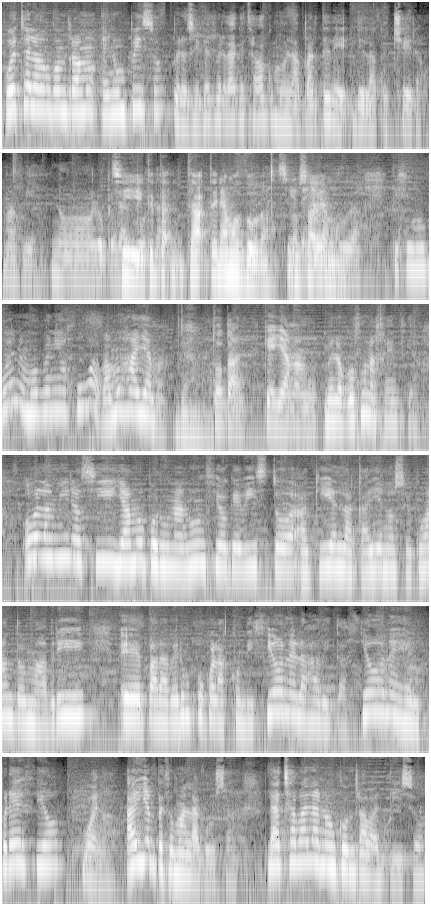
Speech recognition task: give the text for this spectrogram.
Pues este lo encontramos en un piso, pero sí que es verdad que estaba como en la parte de, de la cochera, más bien, no lo que era Sí, el es que teníamos dudas, Sí, no teníamos sabíamos. Dijimos, bueno, hemos venido a jugar, vamos a llamar. Llamamos. Total, que llamamos. Me lo coge una agencia. Hola, mira, sí, llamo por un anuncio que he visto aquí en la calle no sé cuánto, en Madrid, eh, para ver un poco las condiciones, las habitaciones, el precio. Bueno, ahí ya empezó mal la cosa. La chavala no encontraba el piso.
